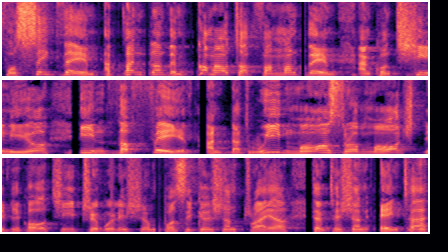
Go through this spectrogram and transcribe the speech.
Forsake them. Abandon them. Come out of among them and continue in the faith. And that we must through much difficulty, tribulation, persecution, trial, temptation, enter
